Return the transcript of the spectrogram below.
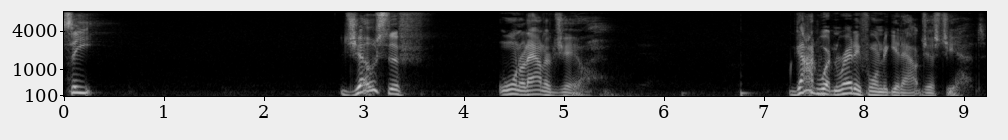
See, Joseph wanted out of jail. God wasn't ready for him to get out just yet.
